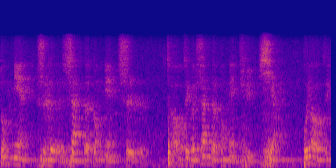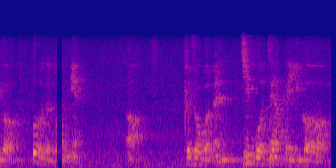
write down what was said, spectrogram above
动念是善的动念，是朝这个善的动念去想，不要这个恶的动念，啊，所以说我们经过这样的一个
